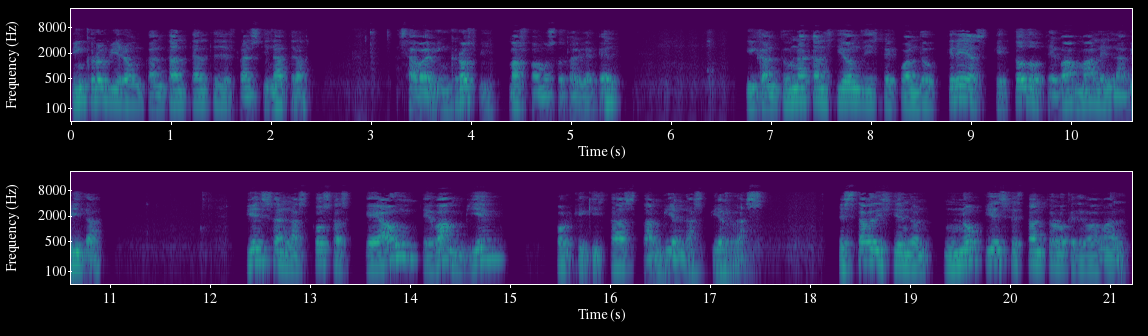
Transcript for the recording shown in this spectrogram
Bing Crosby era un cantante antes de Frank Sinatra. Estaba Bing Crosby, más famoso todavía que él. Y cantó una canción, dice, cuando creas que todo te va mal en la vida, Piensa en las cosas que aún te van bien porque quizás también las pierdas. Estaba diciendo, no pienses tanto en lo que te va mal.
